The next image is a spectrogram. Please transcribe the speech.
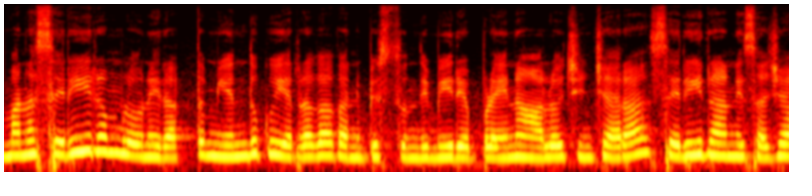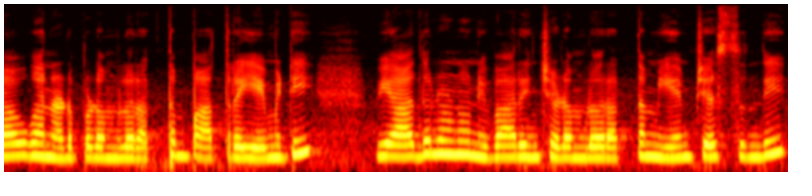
మన శరీరంలోని రక్తం ఎందుకు ఎర్రగా కనిపిస్తుంది? మీరు ఎప్పుడైనా ఆలోచించారా? శరీరాన్ని సజావుగా నడపడంలో రక్తం పాత్ర ఏమిటి? వ్యాధులను నివారించడంలో రక్తం ఏం చేస్తుంది?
